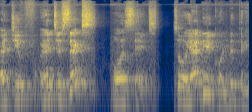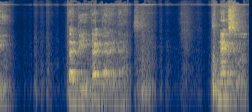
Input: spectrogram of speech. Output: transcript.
H, H6 O6. So N equal to 3. That is the correct answer. Next one.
